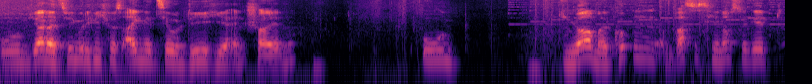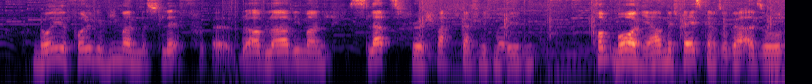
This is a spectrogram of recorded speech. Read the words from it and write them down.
Und ja, deswegen würde ich mich fürs eigene COD hier entscheiden. Und ja, mal gucken, was es hier noch so gibt neue Folge, wie man Sl äh, bla bla, wie man Sluts frisch macht. Ich kann schon nicht mehr reden. Kommt morgen, ja, mit Facecam sogar. Also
